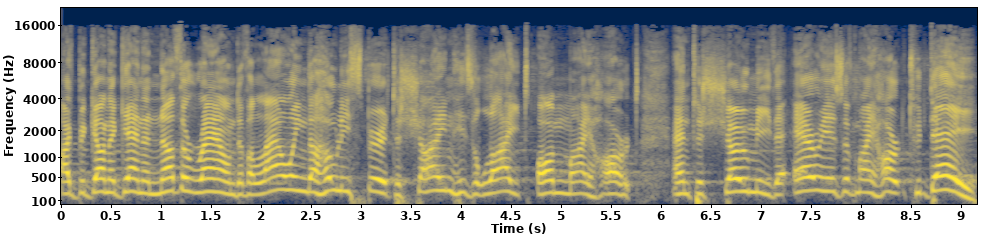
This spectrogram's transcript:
I've begun again another round of allowing the Holy Spirit to shine His light on my heart and to show me the areas of my heart today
